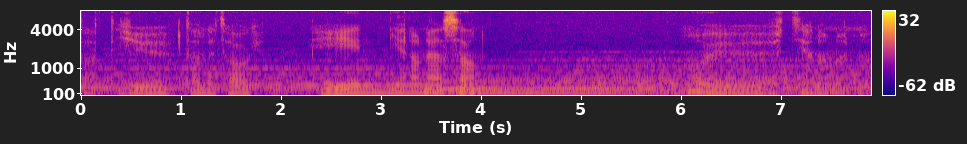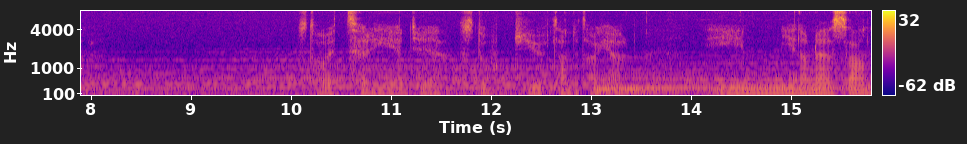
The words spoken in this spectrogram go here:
Ta ett djupt andetag. In genom näsan. Och ut genom munnen. Så tar vi ett tredje stort djupt andetag här. In genom näsan.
